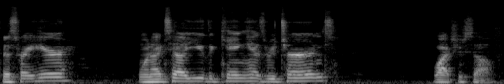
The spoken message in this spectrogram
This right here, when I tell you the king has returned, watch yourself.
